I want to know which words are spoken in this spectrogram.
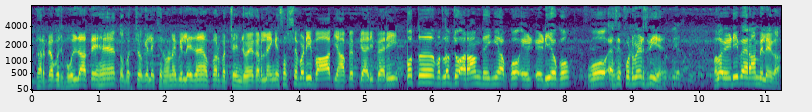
घर पे कुछ भूल जाते हैं तो बच्चों के लिए खिलौने भी ले जाएँ ऊपर बच्चे एंजॉय कर लेंगे। सबसे बड़ी बात यहाँ पे प्यारी प्यारी बहुत तो मतलब जो आराम देंगे आपको ए- एडियो को वो ऐसे फुटवेयर्स भी हैं। मतलब एडी पे आराम मिलेगा।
